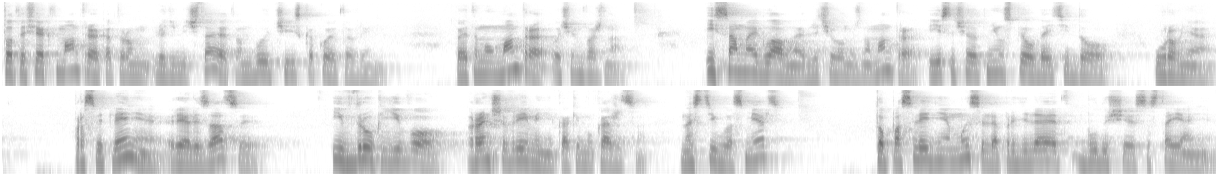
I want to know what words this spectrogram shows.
тот эффект мантры, о котором люди мечтают, он будет через какое-то время. Поэтому мантра очень важна. И самое главное, для чего нужна мантра, если человек не успел дойти до уровня просветления, реализации, и вдруг его раньше времени, как ему кажется, настигла смерть, то последняя мысль определяет будущее состояние,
